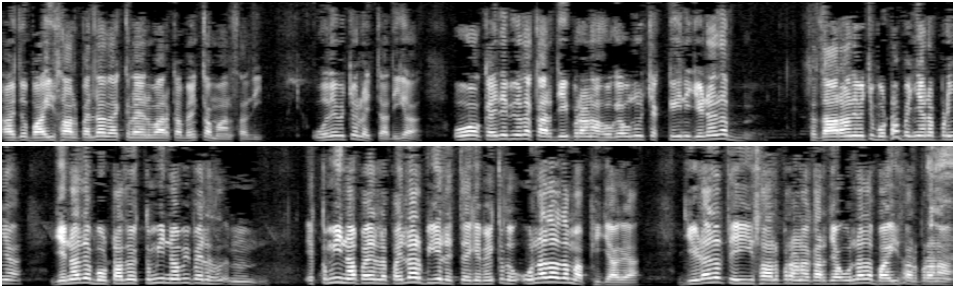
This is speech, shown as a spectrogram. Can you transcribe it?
ਅੱਜ ਤੋਂ 22 ਸਾਲ ਪਹਿਲਾਂ ਦਾ ਇੱਕ ਲੈਂਡਮਾਰਕ ਆ ਬੈਂਕ ਆ ਮਾਨਸਾ ਦੀ ਉਹਦੇ ਵਿੱਚੋਂ ਲੈਤਾ ਦੀਗਾ ਉਹ ਕਹਿੰਦੇ ਵੀ ਉਹਦਾ ਕਰਜ਼ਾ ਹੀ ਪੁਰਾਣਾ ਹੋ ਗਿਆ ਉਹਨੂੰ ਚੱਕੇ ਹੀ ਨਹੀਂ। ਜਿਹੜਾ ਦਾ ਸਰਦਾਰਾਂ ਦੇ ਵਿੱਚ ਵੋਟਾਂ ਪਈਆਂ ਨੇ ਆਪਣੀਆਂ ਜਿਨ੍ਹਾਂ ਦੇ ਵੋਟਾਂ ਤੋਂ ਇੱਕ ਮਹੀਨਾ ਵੀ ਪਹਿਲਾਂ ਇੱਕ ਮਹੀਨਾ ਪਹਿਲਾਂ ਪਹਿਲਾਂ ਰੁਪਏ ਲਿੱਤੇ ਗਏ ਬੈਂਕ ਤੋਂ ਉਹਨਾਂ ਦਾ ਉਹਦਾ ਮਾਫੀ ਜਾ ਗਿਆ। ਜਿਹੜਾ ਦਾ 23 ਸਾਲ ਪੁਰਾਣਾ ਕਰਜ਼ਾ ਉਹਨਾਂ ਦਾ 22 ਸਾਲ ਪੁਰਾਣਾ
